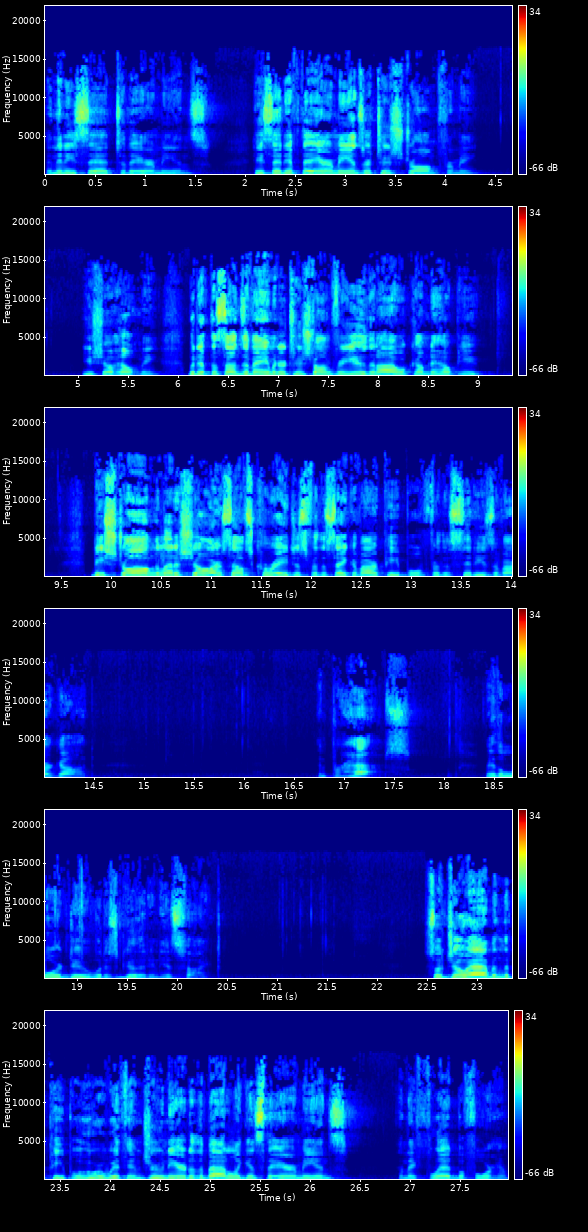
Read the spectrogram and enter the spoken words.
And then he said to the Arameans, He said, If the Arameans are too strong for me, you shall help me. But if the sons of Ammon are too strong for you, then I will come to help you. Be strong and let us show ourselves courageous for the sake of our people, for the cities of our God. And perhaps may the Lord do what is good in his sight. So Joab and the people who were with him drew near to the battle against the Arameans, and they fled before him.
